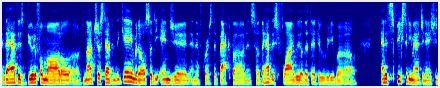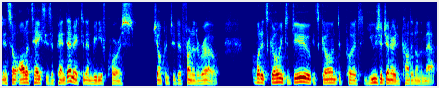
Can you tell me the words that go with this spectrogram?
And they have this beautiful model of not just having the game, but also the engine and, of course, the backbone. And so they have this flywheel that they do really well. And it speaks to the imagination. And so all it takes is a pandemic to then really, of course, jump into the front of the row what it's going to do, it's going to put user generated content on the map.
